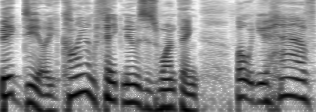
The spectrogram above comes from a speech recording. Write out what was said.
big deal You're calling them fake news is one thing but when you have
